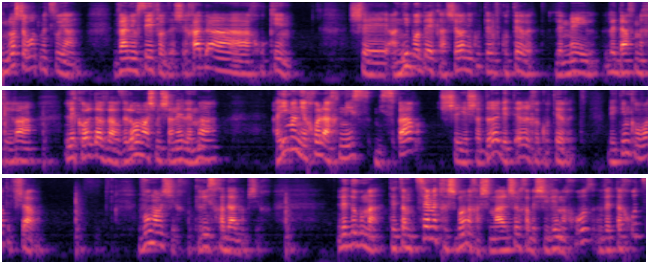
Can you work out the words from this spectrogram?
אם לא שירות מצוין. ואני אוסיף על זה שאחד החוקים שאני בודק כאשר אני כותב כותרת למייל, לדף מכירה, לכל דבר, זה לא ממש משנה למה, האם אני יכול להכניס מספר שישדרג את ערך הכותרת? לעיתים קרובות אפשר. והוא ממשיך, קריס חדד ממשיך. לדוגמה, תצמצם את חשבון החשמל שלך ב-70% ותחוץ,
